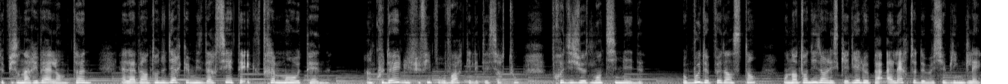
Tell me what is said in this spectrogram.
Depuis son arrivée à Lambton, elle avait entendu dire que Miss Darcy était extrêmement hautaine. Un coup d'œil lui suffit pour voir qu'elle était surtout prodigieusement timide. Au bout de peu d'instants, on entendit dans l'escalier le pas alerte de M. Bingley,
